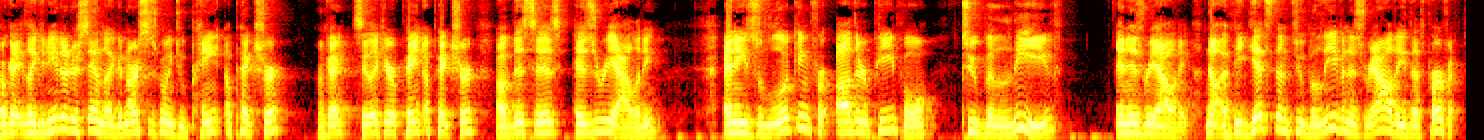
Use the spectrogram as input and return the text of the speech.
Okay, like you need to understand like a narcissist is going to paint a picture, okay? See like here paint a picture of this is his reality and he's looking for other people to believe in his reality. Now, if he gets them to believe in his reality, that's perfect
